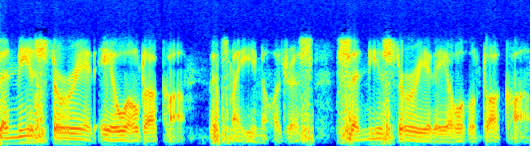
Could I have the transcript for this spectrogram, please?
Send me a story at AOL.com. That's my email address. Send me a story at AOL.com.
